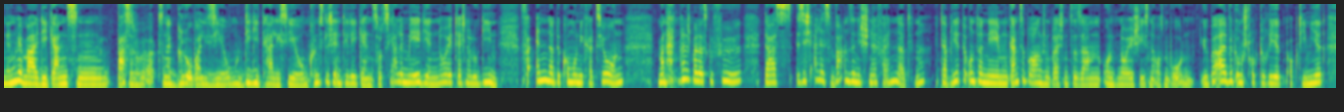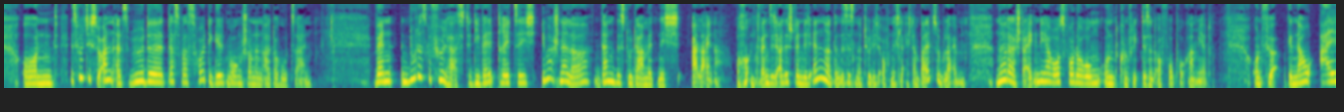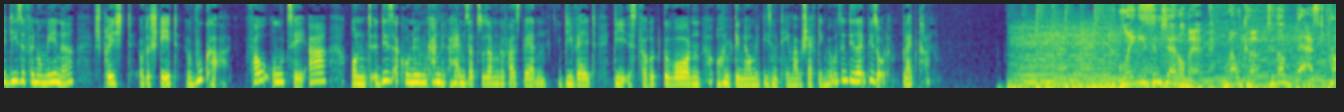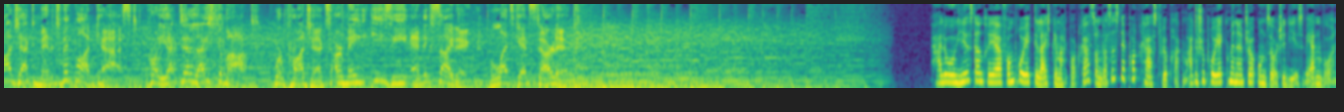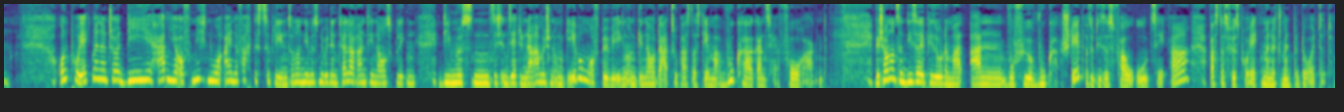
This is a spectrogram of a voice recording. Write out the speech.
Nennen wir mal die ganzen Buzzwords, ne? Globalisierung, Digitalisierung, künstliche Intelligenz, soziale Medien, neue Technologien, veränderte Kommunikation. Man hat manchmal das Gefühl, dass sich alles wahnsinnig schnell verändert. Ne? Etablierte Unternehmen, ganze Branchen brechen zusammen und neue schießen aus dem Boden. Überall wird umstrukturiert, optimiert und es fühlt sich so an, als würde das, was heute gilt, morgen schon ein alter Hut sein. Wenn du das Gefühl hast, die Welt dreht sich immer schneller, dann bist du damit nicht alleine. Und wenn sich alles ständig ändert, dann ist es natürlich auch nicht leicht am Ball zu bleiben. Na, da steigen die Herausforderungen und Konflikte sind auch vorprogrammiert. Und für genau all diese Phänomene spricht oder steht VUCA. V-U-C-A und dieses Akronym kann mit einem Satz zusammengefasst werden. Die Welt, die ist verrückt geworden und genau mit diesem Thema beschäftigen wir uns in dieser Episode. Bleibt dran. Ladies and gentlemen, welcome to the best project management podcast, Projekte gemacht, where projects are made easy and exciting. Let's get started. Hallo, hier ist Andrea vom Projekte leicht gemacht Podcast und das ist der Podcast für pragmatische Projektmanager und solche, die es werden wollen. Und Projektmanager, die haben ja oft nicht nur eine Fachdisziplin, sondern die müssen über den Tellerrand hinausblicken, die müssen sich in sehr dynamischen Umgebungen oft bewegen und genau dazu passt das Thema VUCA ganz hervorragend. Wir schauen uns in dieser Episode mal an, wofür VUCA steht, also dieses VUCA, was das fürs Projektmanagement bedeutet.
